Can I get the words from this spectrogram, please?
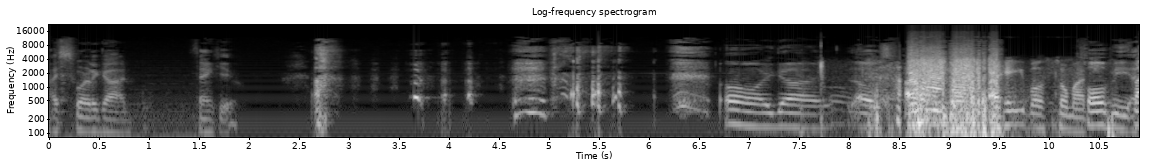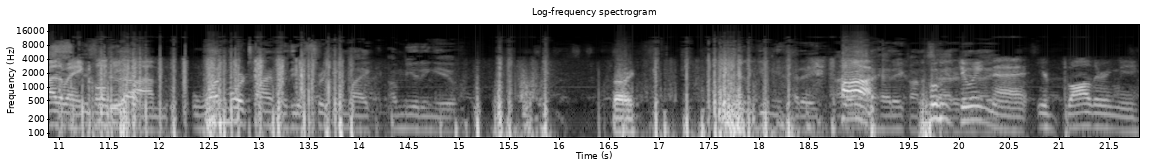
I swear to God. Thank you. oh my god. That was I hate you both. I hate you both so much. Colby. By the way, Colby, um, one more time with your freaking mic, I'm muting you. Sorry. It's gonna give me a headache. I don't Stop! a headache on a Who's Saturday doing night. that? You're bothering me.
